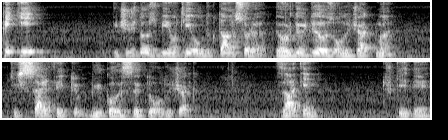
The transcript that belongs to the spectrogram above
Peki 3. doz BioNTech olduktan sonra 4. doz olacak mı? Kişisel fikrim büyük olasılıkla olacak. Zaten Türkiye'de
